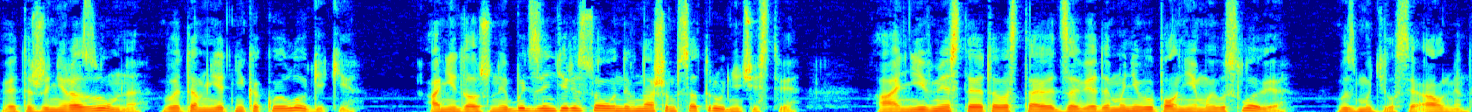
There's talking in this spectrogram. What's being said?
«Это же неразумно, в этом нет никакой логики. Они должны быть заинтересованы в нашем сотрудничестве, а они вместо этого ставят заведомо невыполнимые условия», — возмутился Алмин.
